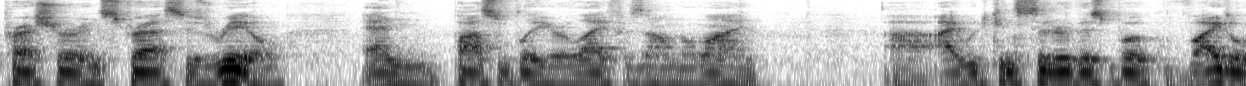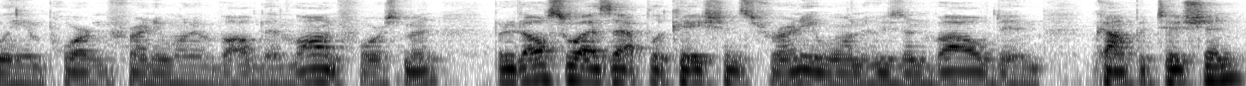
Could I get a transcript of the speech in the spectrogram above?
pressure and stress is real and possibly your life is on the line. Uh, I would consider this book vitally important for anyone involved in law enforcement, but it also has applications for anyone who's involved in competition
